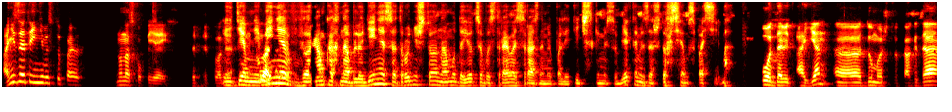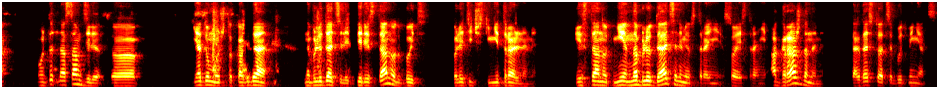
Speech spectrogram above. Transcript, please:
Они за это и не выступают. Ну, насколько я их. И тем не менее, в рамках наблюдения сотрудничества нам удается выстраивать с разными политическими субъектами, за что всем спасибо. Вот, Давид, а я э, думаю, что когда... Вот на самом деле, э, я думаю, что когда наблюдатели перестанут быть политически нейтральными и станут не наблюдателями в, стране, в своей стране, а гражданами, тогда ситуация будет меняться.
